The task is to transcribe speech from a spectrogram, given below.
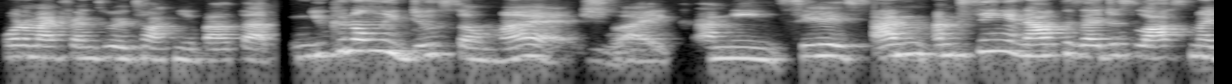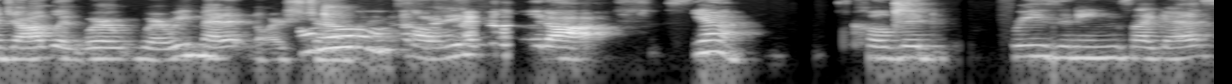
One of my friends we were talking about that. You can only do so much. Mm-hmm. Like i mean seriously i'm, I'm seeing it now because i just lost my job like where where we met at nordstrom Oh, no, I'm sorry. i got laid off. Yeah. Covid reasonings i guess.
